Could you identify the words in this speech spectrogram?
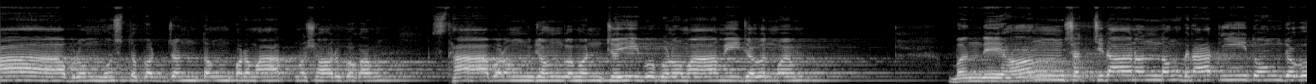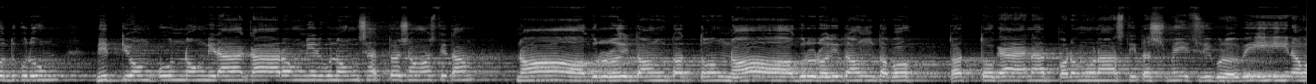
আ ব্রহ্মস্থ পর্যন্তং পরমাত্মস্বরূপকম স্থাবরং জঙ্গমঞ্চৈব প্রণমামি জগন্ময়ম। বন্দেহং সচ্চিদানন্দং বেদাতীতং জগদ্গুরুং নিত্যং পূর্ণং নিরাকারং নির্গুণং সত্যসংস্থিতং ন গুরুরোহিতং তত্ত্বং ন গুরুরোহিতং তপ তত্ত্বজ্ঞানাৎ পরমো নাস্তি তস্মৈ শ্রীগুরবী নম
